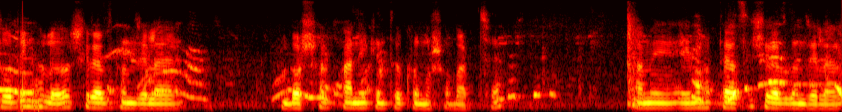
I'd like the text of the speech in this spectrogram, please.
দুদিন হলো সিরাজগঞ্জ জেলায় বর্ষার পানি কিন্তু ক্রমশ বাড়ছে। আমি এই মুহূর্তে আছি সিরাজগঞ্জ জেলার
